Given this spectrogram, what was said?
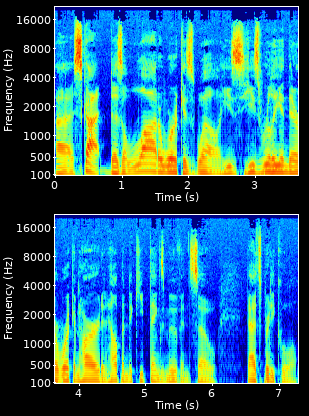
uh, Scott, does a lot of work as well. He's he's really in there working hard and helping to keep things moving. So that's pretty cool.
